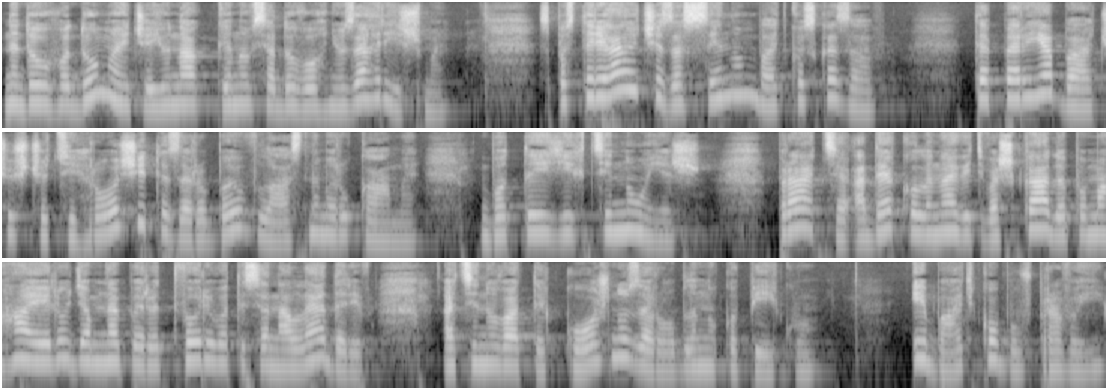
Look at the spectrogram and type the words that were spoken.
Недовго думаючи, юнак кинувся до вогню за грішми. Спостерігаючи за сином, батько сказав Тепер я бачу, що ці гроші ти заробив власними руками, бо ти їх цінуєш. Праця, а деколи навіть важка, допомагає людям не перетворюватися на ледарів, а цінувати кожну зароблену копійку. І батько був правий.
